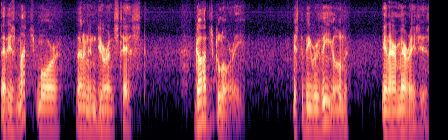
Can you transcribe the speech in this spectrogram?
that is much more than an endurance test. God's glory is to be revealed in our marriages.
